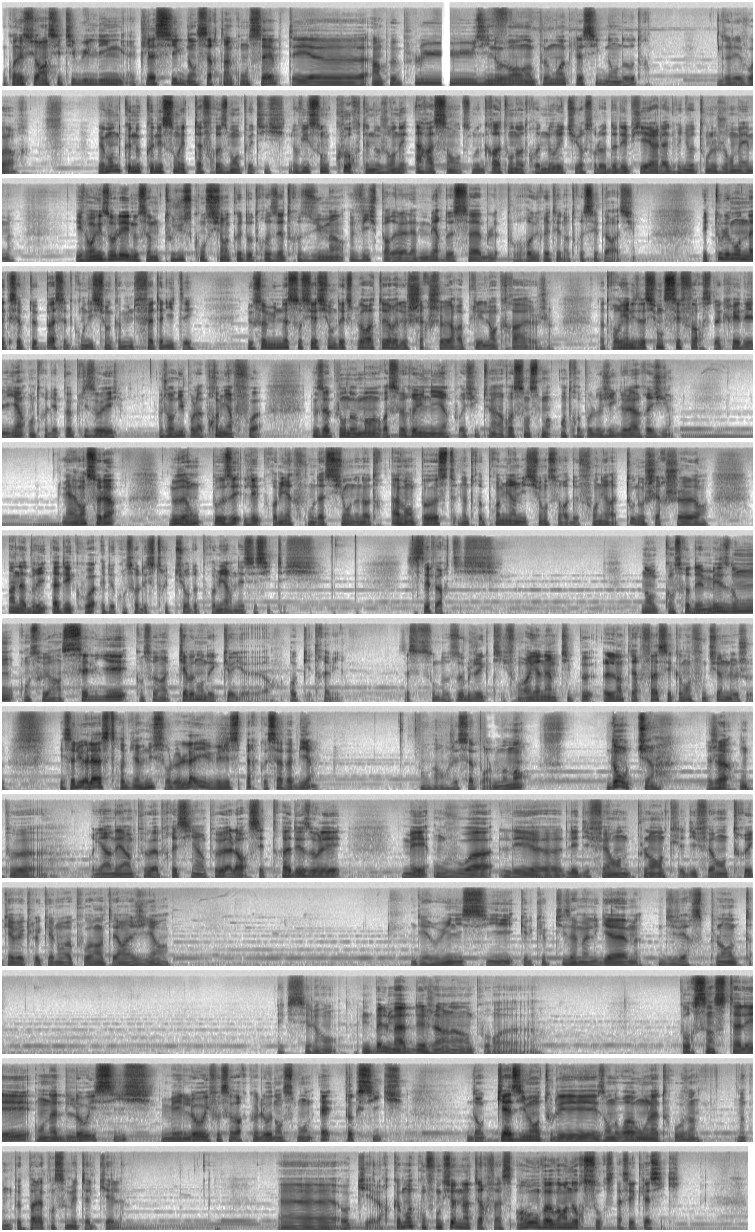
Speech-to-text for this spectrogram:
Donc on est sur un city building classique dans certains concepts et euh, un peu plus innovant un peu moins classique dans d'autres. Vous allez voir. Le monde que nous connaissons est affreusement petit. Nos vies sont courtes et nos journées harassantes. Nous grattons notre nourriture sur le dos des pierres et la grignotons le jour même. Vivant isolés, nous sommes tout juste conscients que d'autres êtres humains vivent par-delà la mer de sable pour regretter notre séparation. Mais tout le monde n'accepte pas cette condition comme une fatalité. Nous sommes une association d'explorateurs et de chercheurs appelée l'Ancrage. Notre organisation s'efforce de créer des liens entre des peuples isolés. Aujourd'hui, pour la première fois, nous appelons nos membres à se réunir pour effectuer un recensement anthropologique de la région. Mais avant cela, nous allons poser les premières fondations de notre avant-poste. Notre première mission sera de fournir à tous nos chercheurs un abri adéquat et de construire des structures de première nécessité. C'est parti. Donc, construire des maisons, construire un cellier, construire un cabanon des cueilleurs. Ok, très bien. Ça, ce sont nos objectifs. On va regarder un petit peu l'interface et comment fonctionne le jeu. Et salut à l'astre, bienvenue sur le live, j'espère que ça va bien. On va ranger ça pour le moment. Donc, Déjà, on peut euh, regarder un peu, apprécier un peu. Alors, c'est très désolé, mais on voit les, euh, les, différentes plantes, les différents trucs avec lesquels on va pouvoir interagir. Des ruines ici, quelques petits amalgames, diverses plantes. Excellent. Une belle map déjà là hein, pour, euh, pour s'installer. On a de l'eau ici, mais l'eau, il faut savoir que l'eau dans ce monde est toxique dans quasiment tous les endroits où on la trouve. Donc on ne peut pas la consommer telle qu'elle. Euh, ok, alors comment qu'on fonctionne l'interface? En haut, on va avoir nos ressources, assez classique.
